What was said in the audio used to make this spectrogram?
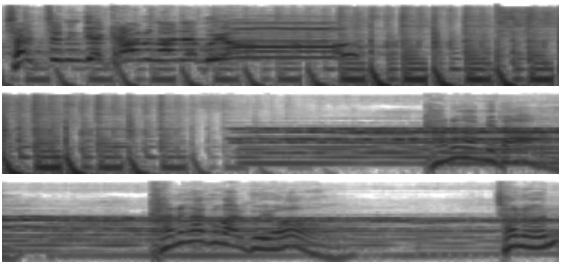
살찌는 게 가능하냐고요? 가능합니다. 가능하고 말고요. 저는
